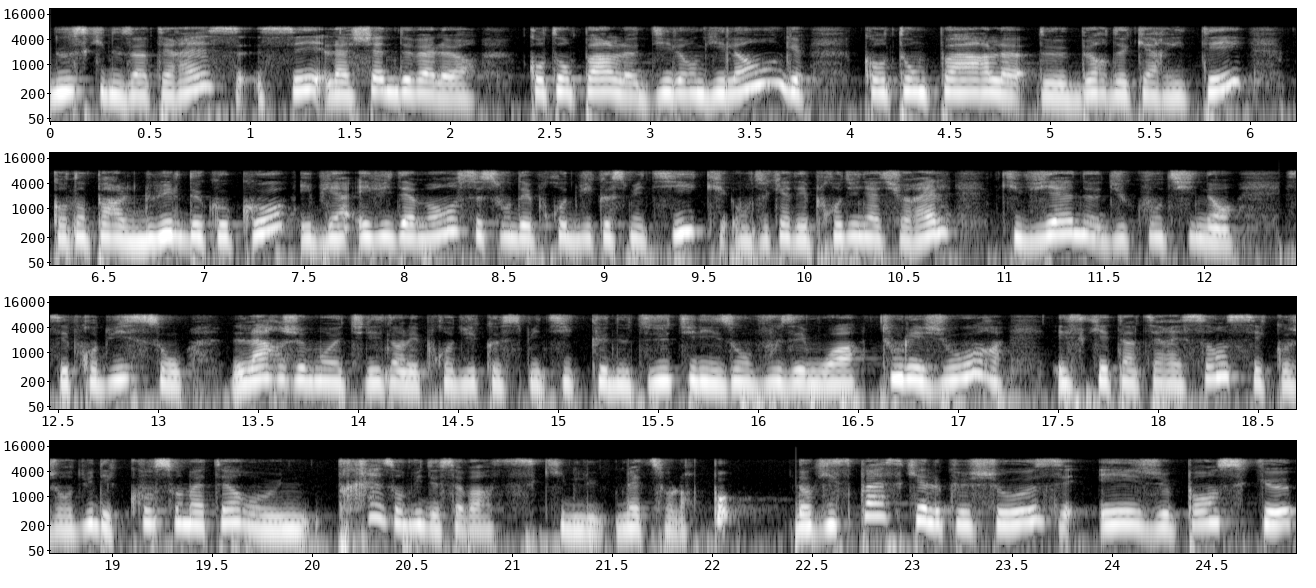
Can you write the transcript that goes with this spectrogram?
nous, ce qui nous intéresse, c'est la chaîne de valeur. Quand on parle d'ylang-ylang, quand on parle de beurre de karité, quand on parle d'huile de coco, eh bien évidemment, ce sont des produits cosmétiques, en tout cas des produits naturels, qui viennent du continent. Ces produits sont largement utilisés dans les produits cosmétiques que nous utilisons, vous et moi, tous les jours. Et ce qui est intéressant, c'est qu'aujourd'hui, les consommateurs ont une très envie de savoir ce qu'ils mettent sur leur peau. Donc il se passe quelque chose et je pense que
